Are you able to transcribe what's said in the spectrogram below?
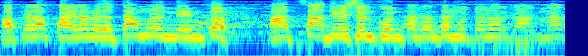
आपल्याला पाहायला मिळतं त्यामुळे नेमकं आजचं अधिवेशन कोणत्या कोणत्या मुद्द्यांवर गाजणार?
